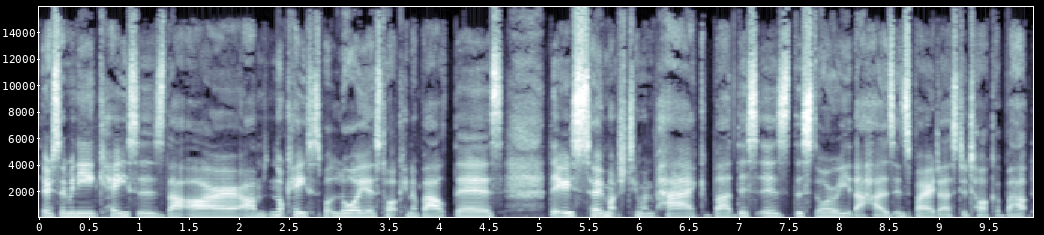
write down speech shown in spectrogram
There's so many cases that are um, not cases, but lawyers talking about this. There is so much to unpack, but this is the story that has inspired us to talk about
